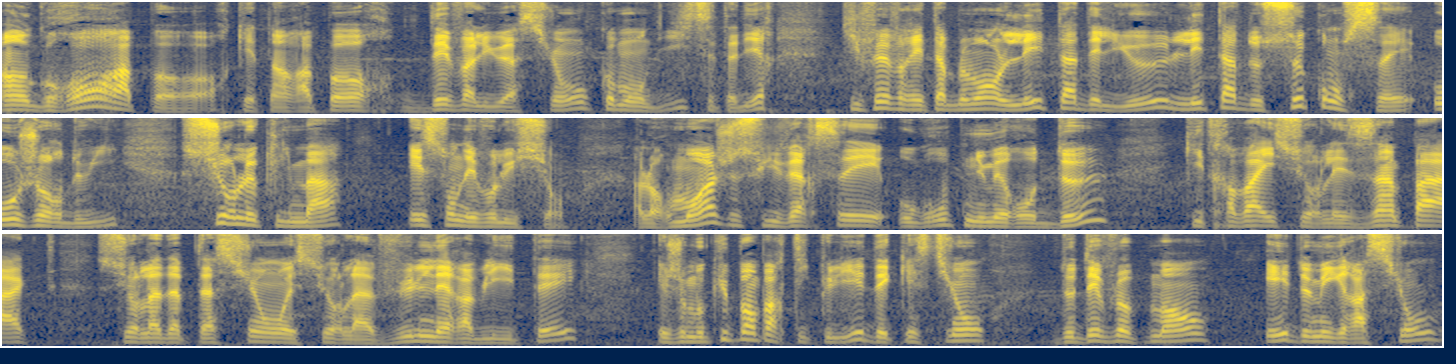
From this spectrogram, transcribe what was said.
un gros rapport, qui est un rapport d'évaluation, comme on dit, c'est-à-dire qui fait véritablement l'état des lieux, l'état de ce qu'on sait aujourd'hui sur le climat et son évolution. Alors moi, je suis versé au groupe numéro 2, qui travaille sur les impacts, sur l'adaptation et sur la vulnérabilité, et je m'occupe en particulier des questions de développement et de migration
